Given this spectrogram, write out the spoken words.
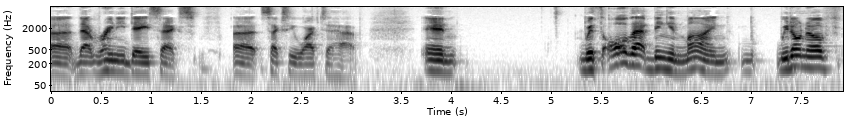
uh, that rainy day sex, uh, sexy wife to have. And with all that being in mind, we don't know if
